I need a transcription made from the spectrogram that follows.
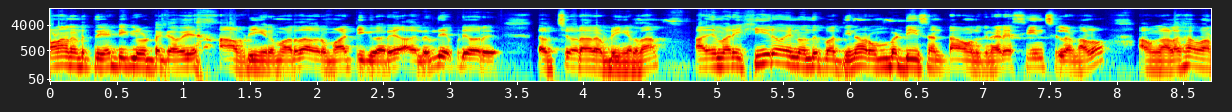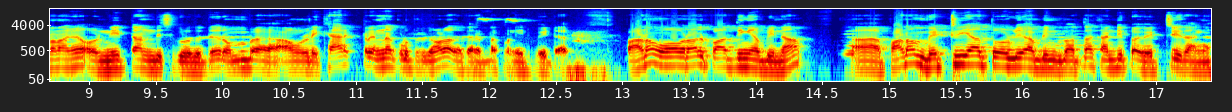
ஓனான் எடுத்து ஏட்டிக்குள்ள விட்ட கதையா அப்படிங்கிற மாதிரி தான் அவர் மாட்டிக்குவாரு. அதுலேருந்து எப்படி அவர் தப்பிச்சு வராரு அப்படிங்கிறதான். அதே மாதிரி ஹீரோயின் வந்து பார்த்தீங்கன்னா ரொம்ப டீசெண்டாக அவங்களுக்கு நிறைய சீன்ஸ் இல்லைனாலும் அவங்க அழகாக வர்றாங்க. ஒரு நீட்டாக நடிச்சு கொடுத்துட்டு ரொம்ப அவங்களுடைய கேரக்டர் என்ன கொடுத்துருக்காங்களோ அதை கரெக்டாக பண்ணிட்டு போயிட்டார். படம் ஓவரால் பார்த்தீங்க அப்படின்னா படம் வெற்றியா தோல்வியா அப்படின்னு பார்த்தா கண்டிப்பா வெற்றி தாங்க.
